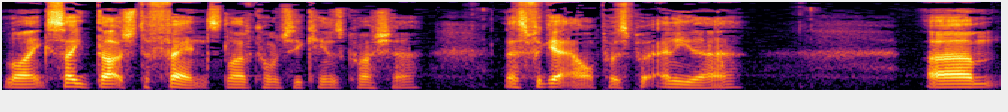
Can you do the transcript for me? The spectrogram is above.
like say Dutch Defence, live commentary King's Crusher. Let's forget Outpost, put any there. Um,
